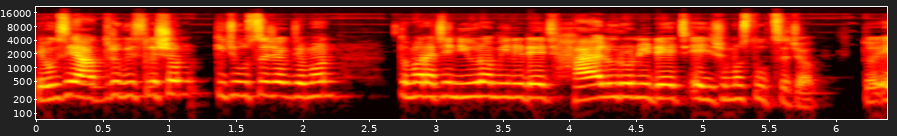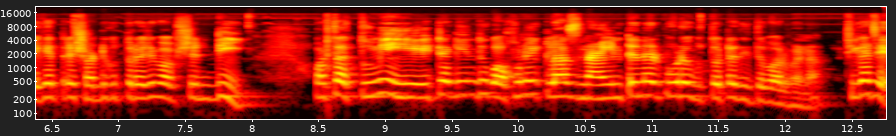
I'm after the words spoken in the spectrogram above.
এবং সেই আর্দ্র বিশ্লেষণ কিছু উৎসেচক যেমন তোমার আছে নিউরামিনিডেজ, হায়ালুরোনিডেজ, এই সমস্ত উৎসেচক। তো এক্ষেত্রে সঠিক উত্তর হয়ে যাবে অপশন ডি অর্থাৎ তুমি এটা কিন্তু কখনোই ক্লাস নাইন টেনের পরে উত্তরটা দিতে পারবে না। ঠিক আছে?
